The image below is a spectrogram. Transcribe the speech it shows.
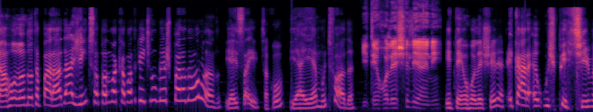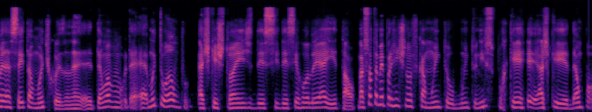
Tá rolando outra parada, a gente só tá numa camada que a gente não vê as paradas rolando. E é isso aí, sacou? E aí é muito foda. E tem o rolê Chiliane, hein? E tem o rolê cheio. E, cara, o espiritismo aceita um monte de coisa, né? Tem uma, é muito amplo as questões desse, desse rolê aí e tal. Mas só também pra gente não ficar muito, muito nisso, porque acho que dá um, O,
